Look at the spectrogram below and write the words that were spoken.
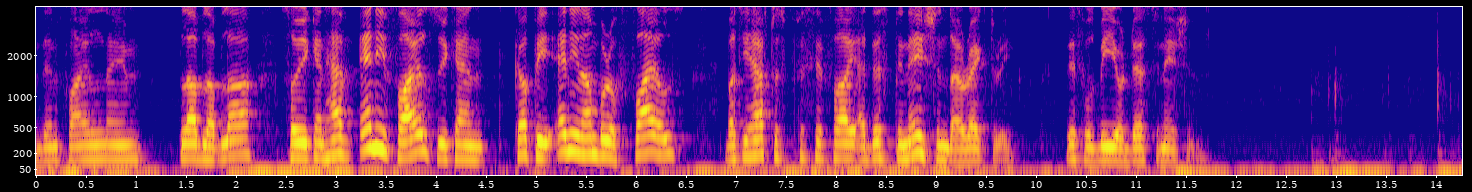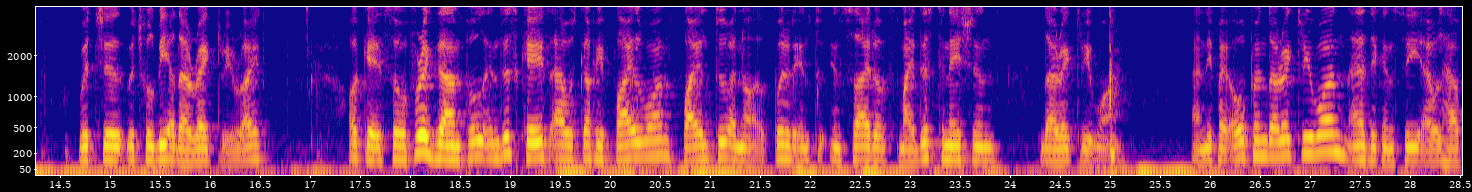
then file name blah blah blah so you can have any files, you can copy any number of files, but you have to specify a destination directory. This will be your destination, which is which will be a directory, right? Okay, so for example, in this case, I would copy file one, file two, and I'll put it into inside of my destination directory one. And if I open directory one, as you can see, I will have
